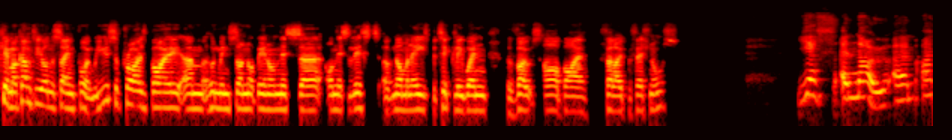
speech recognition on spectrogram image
Kim, I'll come to you on the same point. Were you surprised by um, Heung-min Son not being on this uh, on this list of nominees, particularly when the votes are by fellow professionals? Yes and no. Um, I,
